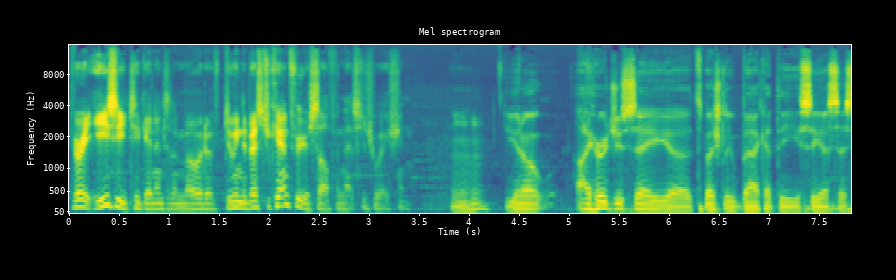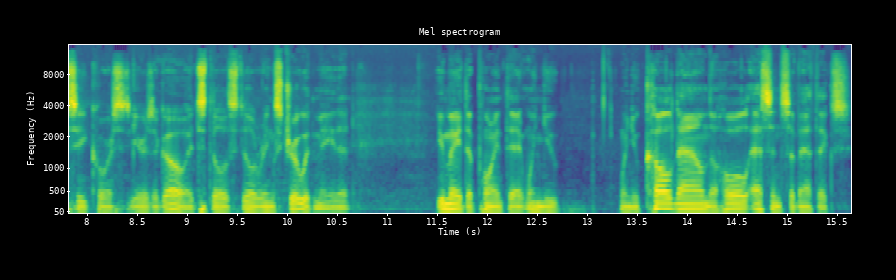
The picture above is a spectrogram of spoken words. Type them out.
very easy to get into the mode of doing the best you can for yourself in that situation. Mm-hmm. You know, I heard you say, uh, especially back at the CSSC course years ago, it still still rings true with me that you made the point that when you when you cull down the whole essence of ethics,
